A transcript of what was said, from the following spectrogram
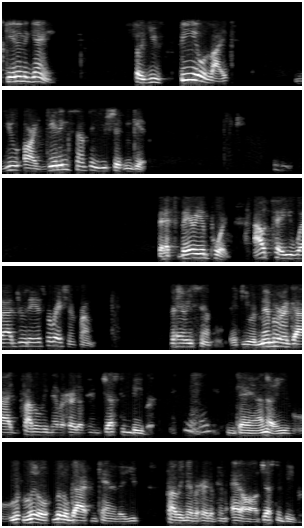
skin in the game so you feel like you are getting something you shouldn't get. That's very important. I'll tell you where I drew the inspiration from. Very simple. If you remember a guy, you probably never heard of him, Justin Bieber. Mm-hmm. Okay, I know you little little guy from Canada. You probably never heard of him at all, Justin Bieber.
